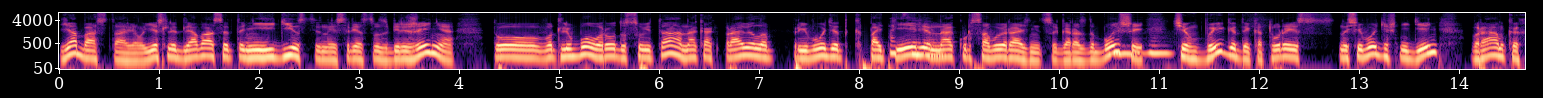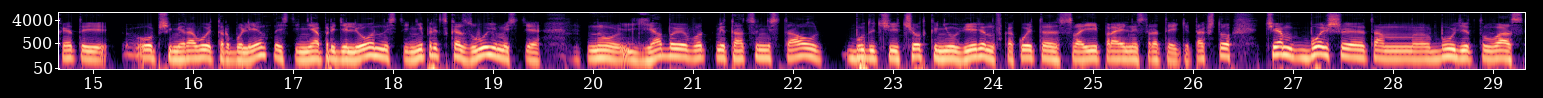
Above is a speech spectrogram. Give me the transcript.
я бы оставил. Если для вас это не единственное средство сбережения, то вот любого рода суета, она, как правило, приводит к потере Потерям. на курсовой разнице гораздо большей, угу. чем выгоды, которые на сегодняшний день в рамках этой общей мировой турбулентности, неопределенности, непредсказуемости, ну, я бы вот метаться не стал, будучи четко не уверен в какой-то своей правильной стратегии. Так что чем больше там будет у вас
